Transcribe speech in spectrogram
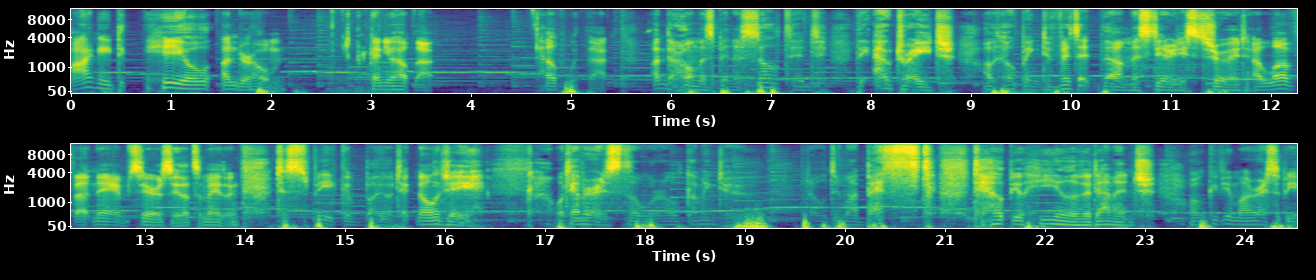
I need to heal Underhome. Can you help that? Help with that. Underhome has been assaulted. The outrage. I was hoping to visit the mysterious druid. I love that name. Seriously, that's amazing. To speak of biotechnology. Whatever is the world coming to. But I will do my best to help you heal the damage. I'll give you my recipe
